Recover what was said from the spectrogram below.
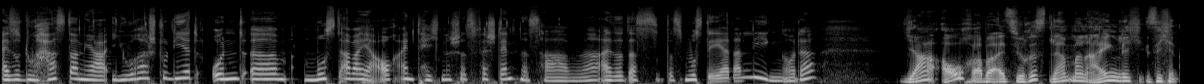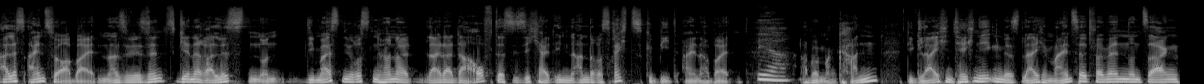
Also du hast dann ja Jura studiert und ähm, musst aber ja auch ein technisches Verständnis haben. Ne? Also das, das musste ja dann liegen, oder? Ja, auch, aber als Jurist lernt man eigentlich, sich in alles einzuarbeiten. Also wir sind Generalisten und die meisten Juristen hören halt leider da auf, dass sie sich halt in ein anderes Rechtsgebiet einarbeiten. Ja. Aber man kann die gleichen Techniken, das gleiche Mindset verwenden und sagen,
